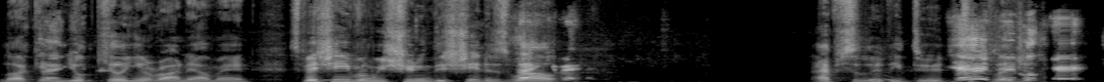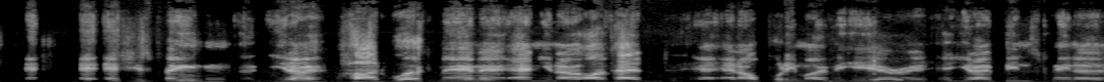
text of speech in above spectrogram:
Like, and you're killing it right now, man. Especially even with shooting the shit as well. You. Absolutely, dude. Yeah, dude, look, it, it, it's just been, you know, hard work, man. And, and, you know, I've had, and I'll put him over here. and, You know, Ben's been a,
